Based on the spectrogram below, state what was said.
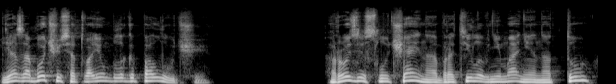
Я забочусь о твоем благополучии. Рози случайно обратила внимание на то,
